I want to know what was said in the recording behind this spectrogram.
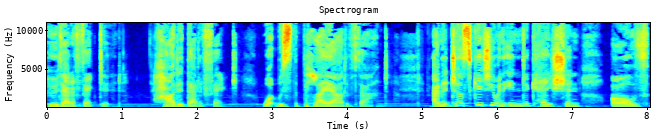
who that affected how did that affect what was the play out of that and it just gives you an indication of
